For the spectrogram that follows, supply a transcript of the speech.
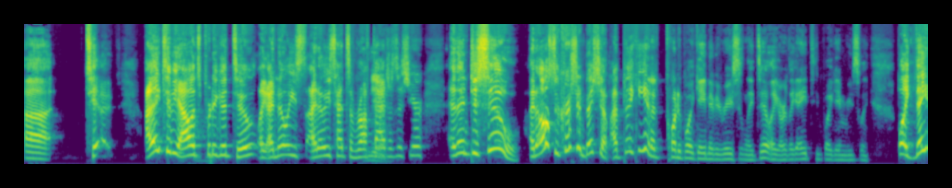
Uh, t- I think Timmy Allen's pretty good too. Like I know he's I know he's had some rough yeah. patches this year. And then Disu and also Christian Bishop. I think he had a 20 point game maybe recently too, like or like an 18 point game recently. But like they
